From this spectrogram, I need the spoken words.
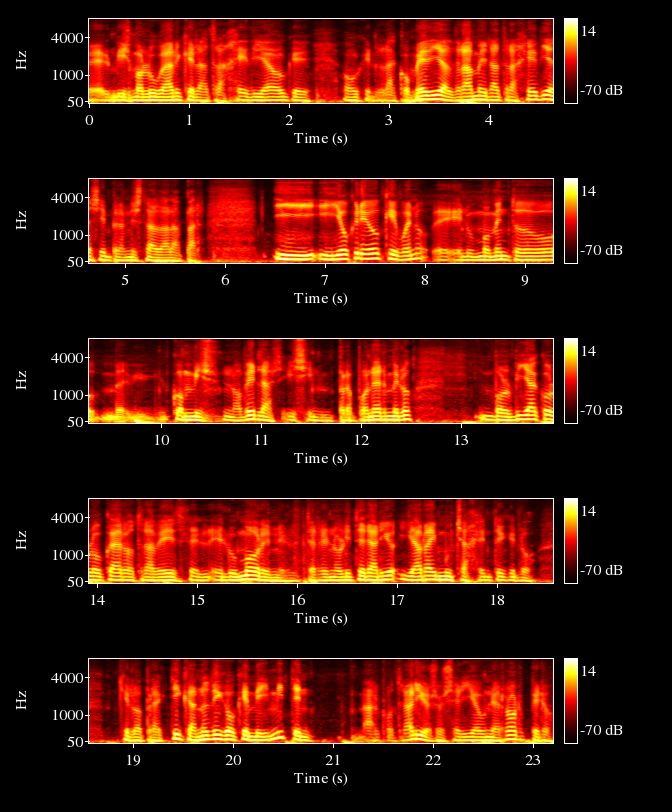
el mismo lugar que la tragedia o que, o que la comedia, el drama y la tragedia siempre han estado a la par. Y, yo creo que, bueno, eh, en un momento eh, con mis novelas y sin proponérmelo, volví a colocar otra vez el, el humor en el terreno literario y ahora hay mucha gente que lo, que lo practica. No digo que me imiten, al contrario, eso sería un error, pero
